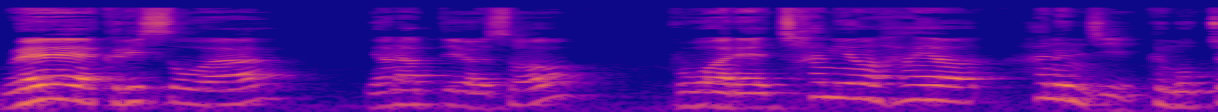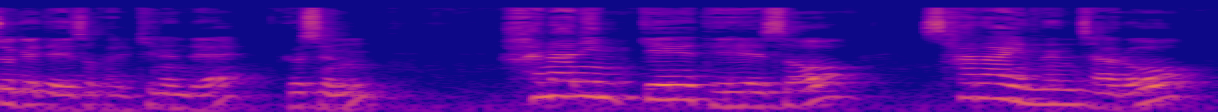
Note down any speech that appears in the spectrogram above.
왜 그리스도와 연합되어서 부활에 참여하여 하는지 그 목적에 대해서 밝히는데 그것은 하나님께 대해서 살아있는 자로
